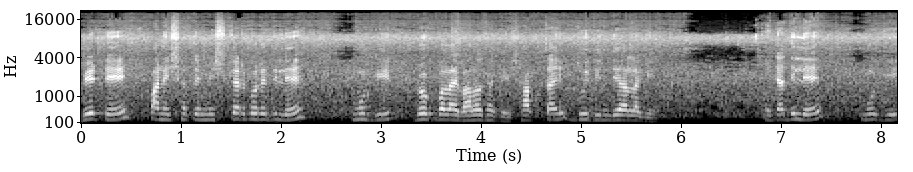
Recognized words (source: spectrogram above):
বেটে পানির সাথে মিক্সকার করে দিলে মুরগির রোগবালায় ভালো থাকে। সপ্তাহে দুই দিন দেওয়া লাগে। এটা দিলে মুরগি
